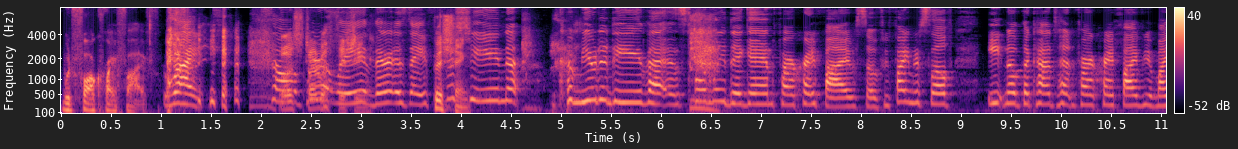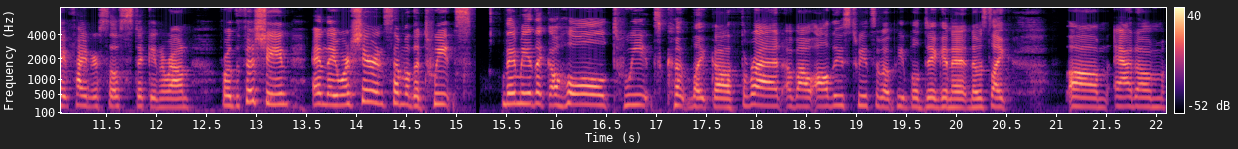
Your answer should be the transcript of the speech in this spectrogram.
with Far Cry Five. Right. So Well, it started with apparently there is a Fishing. fishing. community that is totally digging Far Cry 5. So if you find yourself eating up the content in Far Cry 5, you might find yourself sticking around for the fishing. And they were sharing some of the tweets. They made like a whole tweet, co- like a thread about all these tweets about people digging it. And it was like, um, Adam,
